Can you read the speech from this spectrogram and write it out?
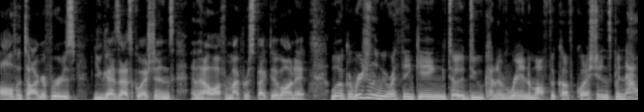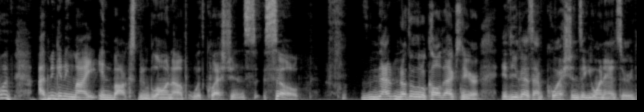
all photographers. You guys ask questions, and then I'll offer my perspective on it. Look, originally we were thinking to do kind of random off the cuff questions, but now I've, I've been getting my inbox been blowing up with questions. So, another little call to action here. If you guys have questions that you want answered,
